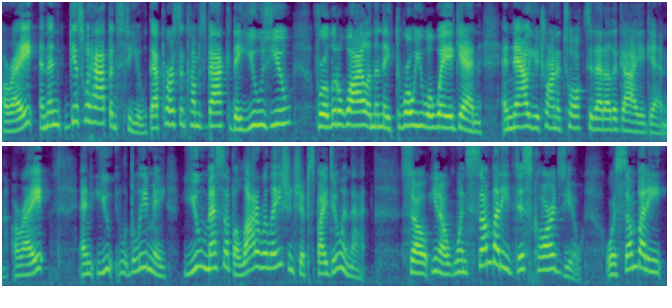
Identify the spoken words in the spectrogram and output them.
all right? And then guess what happens to you? That person comes back, they use you for a little while, and then they throw you away again. And now you're trying to talk to that other guy again, all right? And you, believe me, you mess up a lot of relationships by doing that. So, you know, when somebody discards you or somebody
